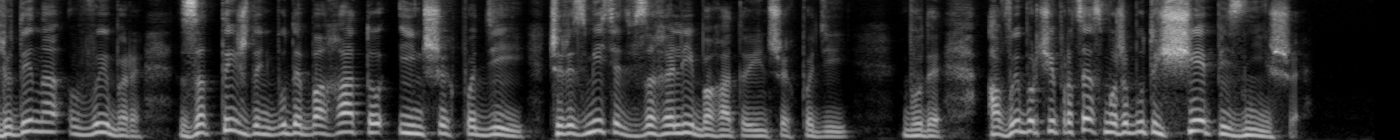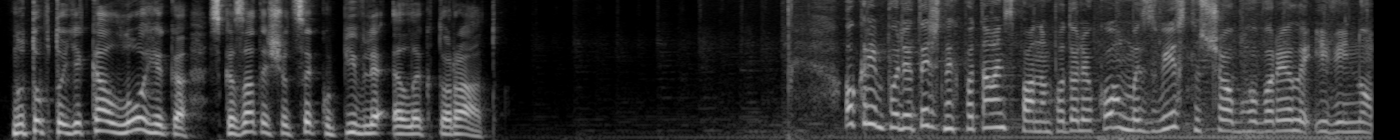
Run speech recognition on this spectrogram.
Людина вибере. За тиждень буде багато інших подій. Через місяць взагалі багато інших подій буде. А виборчий процес може бути ще пізніше. Ну тобто, яка логіка сказати, що це купівля електорату? Окрім політичних питань з паном Подоляком, ми звісно, що обговорили і війну.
